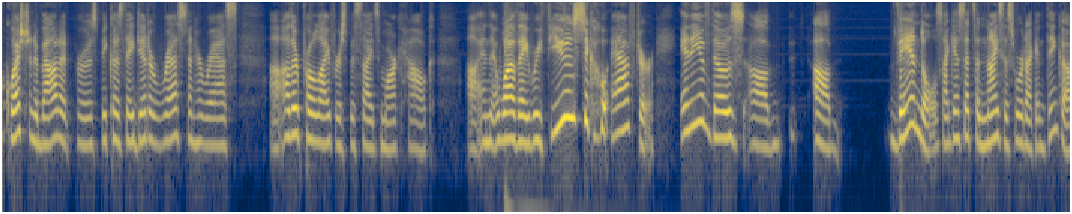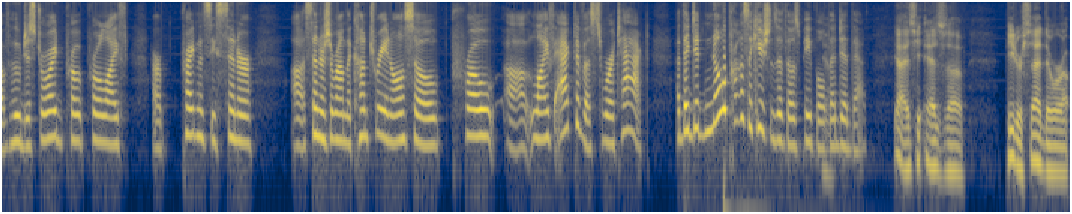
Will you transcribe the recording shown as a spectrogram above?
question about it, Bruce, because they did arrest and harass uh, other pro lifers besides Mark Houck. Uh, and while they refused to go after any of those uh, uh, vandals, I guess that's the nicest word I can think of, who destroyed pro pro life or pregnancy center uh, centers around the country, and also pro uh, life activists were attacked. Uh, they did no prosecutions of those people Yeah. that did that. Yeah, as as uh, Peter said, there were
